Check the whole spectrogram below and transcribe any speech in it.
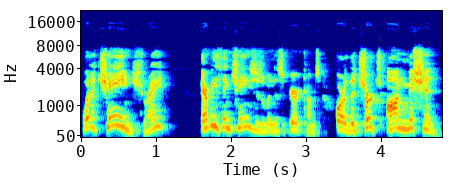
What a change, right? Everything changes when the Spirit comes. Or the church on mission.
